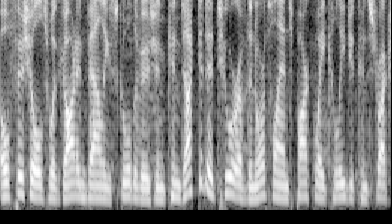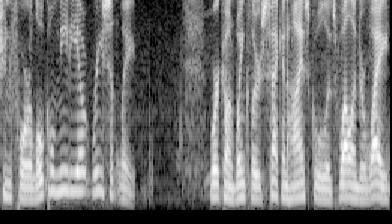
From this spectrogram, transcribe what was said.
Officials with Garden Valley School Division conducted a tour of the Northlands Parkway Collegiate construction for local media recently. Work on Winkler's Second High School is well underway,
